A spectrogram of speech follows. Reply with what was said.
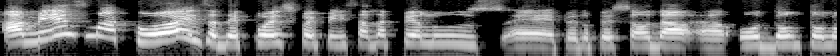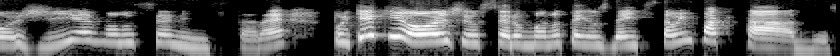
A mesma coisa depois foi pensada pelos, é, pelo pessoal da odontologia evolucionista, né? Por que, que hoje o ser humano tem os dentes tão impactados,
